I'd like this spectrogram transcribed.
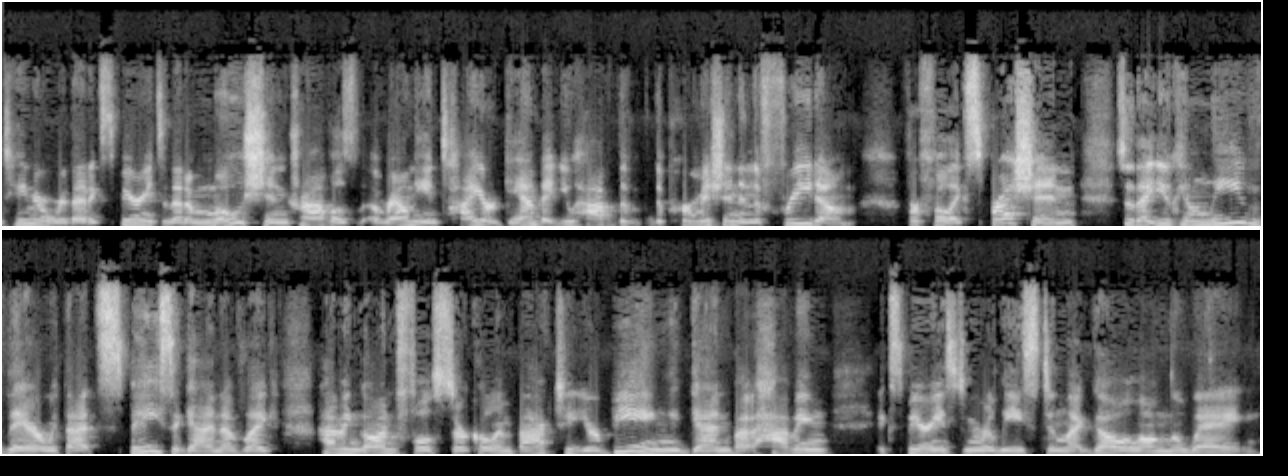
container where that experience and that emotion travels around the entire gambit. You have the, the permission and the freedom for full expression so that you can leave there with that space again of like having gone full circle and back to your being again, but having experienced and released and let go along the way.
